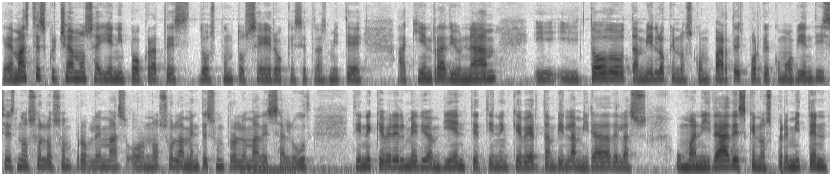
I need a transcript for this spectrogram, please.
Y además te escuchamos ahí en Hipócrates 2.0 que se transmite aquí en Radio UNAM y, y todo también lo que nos compartes, porque como bien dices, no solo son problemas o no solamente es un problema de salud, tiene que ver el medio ambiente, tienen que ver también la mirada de las humanidades que nos permiten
